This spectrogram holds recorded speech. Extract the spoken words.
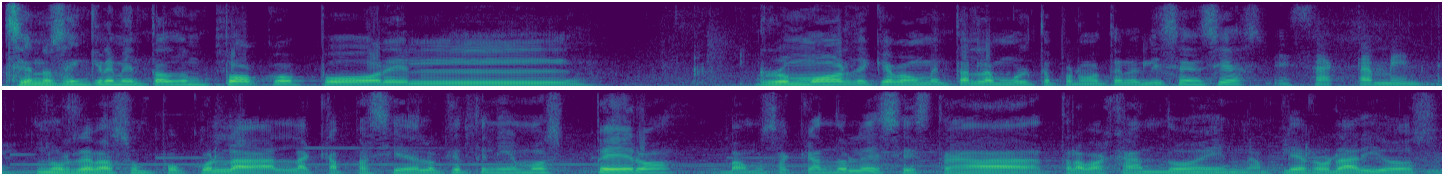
Se nos ha incrementado un poco por el rumor de que va a aumentar la multa por no tener licencias. Exactamente. Nos rebasó un poco la, capacidad de lo que teníamos, pero vamos sacándoles. Se está trabajando en ampliar horarios,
